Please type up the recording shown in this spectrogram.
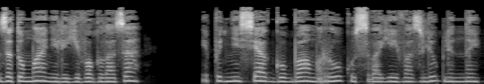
затуманили его глаза, и, поднеся к губам руку своей возлюбленной,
